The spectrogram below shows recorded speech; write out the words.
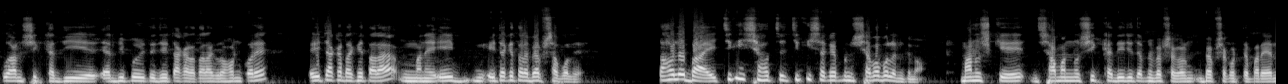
কোরআন শিক্ষা দিয়ে এর বিপরীতে যে টাকাটা তারা গ্রহণ করে, এই টাকাটাকে তারা মানে এই, এটাকে তারা ব্যবসা বলে। তাহলে ভাই, চিকিৎসা হচ্ছে চিকিৎসাকে আপনি সেবা বলেন কেন? মানুষকে সামান্য শিক্ষা দিয়ে যদি আপনি ব্যবসা ব্যবসা করতে পারেন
